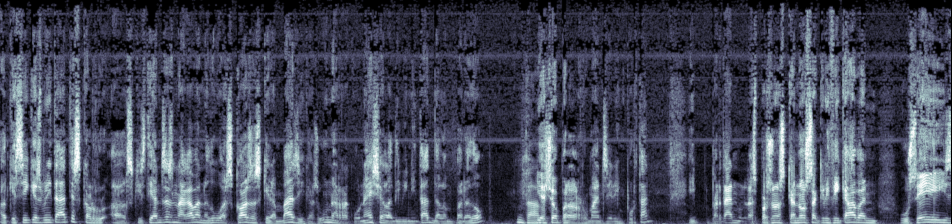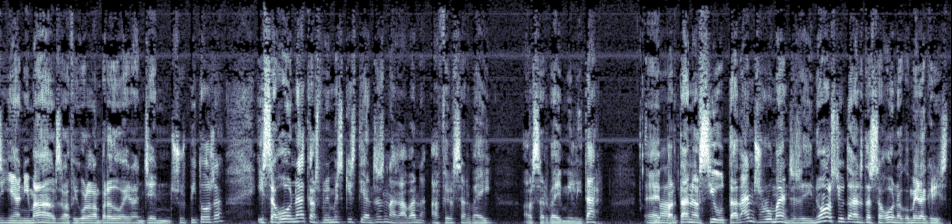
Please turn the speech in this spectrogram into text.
El que sí que és veritat és que el- els cristians es negaven a dues coses que eren bàsiques. Una, reconèixer la divinitat de l'emperador, Val. i això per als romans era important i per tant les persones que no sacrificaven ocells i animals a la figura de l'emperador eren gent sospitosa i segona que els primers cristians es negaven a fer el servei el servei militar Eh, Val. per tant, els ciutadans romans, és a dir, no els ciutadans de segona, com era Crist,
